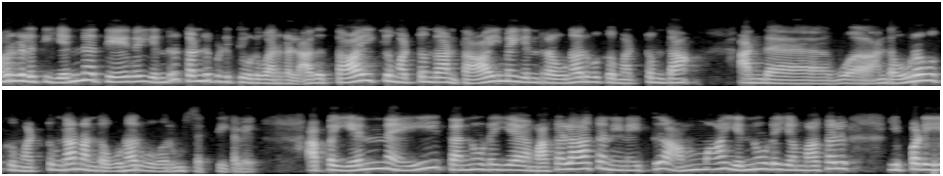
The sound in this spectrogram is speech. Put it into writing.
அவர்களுக்கு என்ன தேவை என்று கண்டுபிடித்து விடுவார்கள். அது தாய்க்கு மட்டும்தான் தாய்மை என்ற உணர்வுக்கு மட்டும்தான் அந்த அந்த உறவுக்கு மட்டும்தான் அந்த உணர்வு வரும் சக்திகளே. அப்ப என்னை தன்னுடைய மகளாக நினைத்து, அம்மா என்னுடைய மகள் இப்படி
